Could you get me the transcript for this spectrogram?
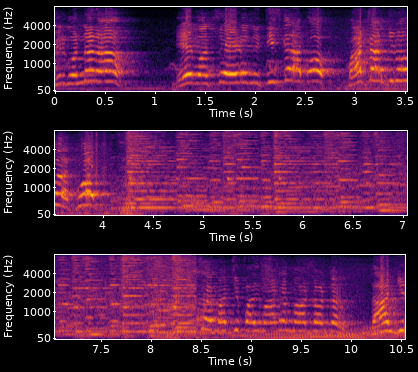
మీరు కొన్నారా? ఏ వస్తువు ఏడుంది? తీసుకురా పో. మాట్లాడుతున్నావు? పో మంచి పది మాటలు మాట్లాడతారు. దానికి?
